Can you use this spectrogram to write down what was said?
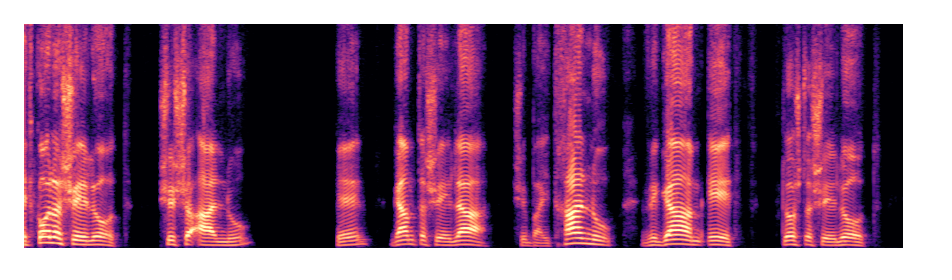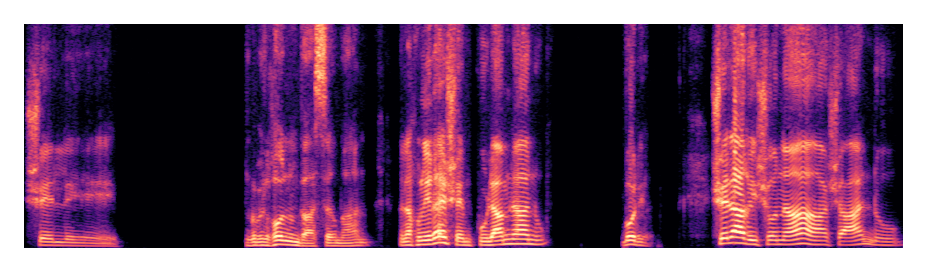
את כל השאלות ששאלנו, כן? גם את השאלה שבה התחלנו, וגם את שלושת השאלות של אה, רבי אלחונן וסרמן, ואנחנו נראה שהם כולם נענו. בואו נראה. שאלה ראשונה, שאלנו,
